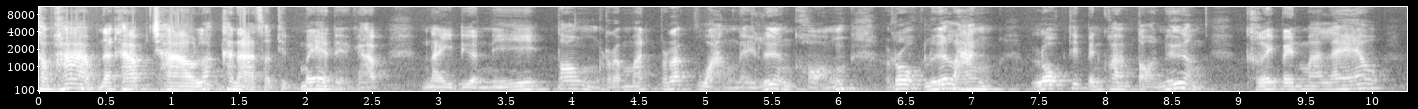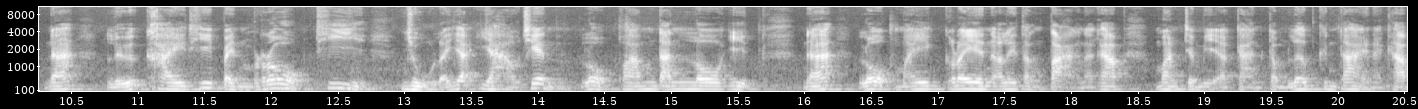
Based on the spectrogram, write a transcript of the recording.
ขภาพนะครับชาวลัคนาสถิตเมษเนี่ยครับในเดือนนี้ต้องระมัดระวังในเรื่องของโรคเรื้อรัง โรคที่เป็นความต่อเนื่อง เคยเป็นมาแล้วนะหรือใครที่เป็นโรคที่อยู่ระยะยาว เช่นโรคความดันโลหิตนะโรคไมเกรนอะไรต่างๆนะครับ มันจะมีอาการกำเริบขึ้นได้นะครับ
